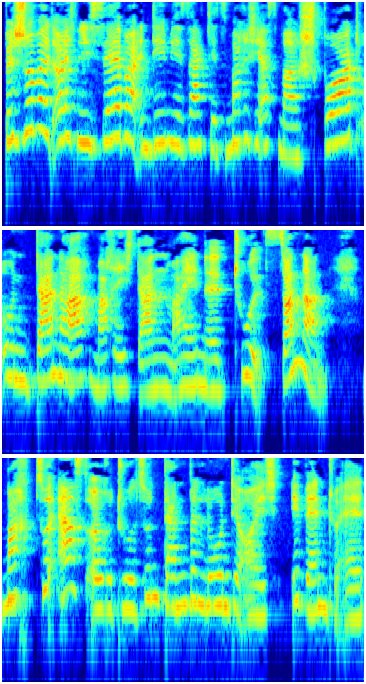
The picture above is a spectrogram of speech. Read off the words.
Beschummelt euch nicht selber, indem ihr sagt, jetzt mache ich erstmal Sport und danach mache ich dann meine Tools, sondern macht zuerst eure Tools und dann belohnt ihr euch eventuell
